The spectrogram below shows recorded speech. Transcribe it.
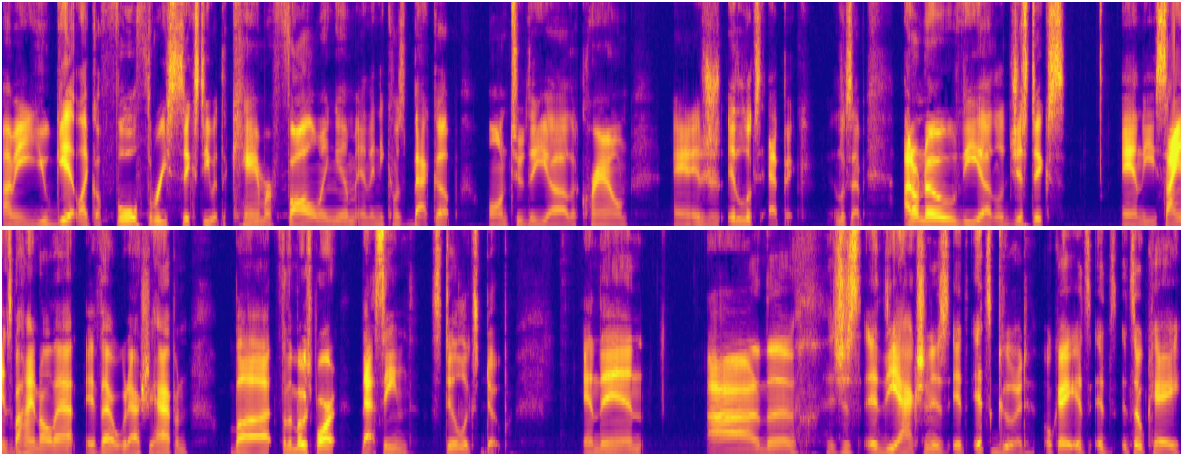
I mean, you get like a full 360 with the camera following him, and then he comes back up onto the uh, the crown, and it just it looks epic. It looks epic. I don't know the uh, logistics and the science behind all that, if that would actually happen, but for the most part, that scene still looks dope. And then uh the it's just it, the action is it it's good. Okay, it's it's it's okay.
